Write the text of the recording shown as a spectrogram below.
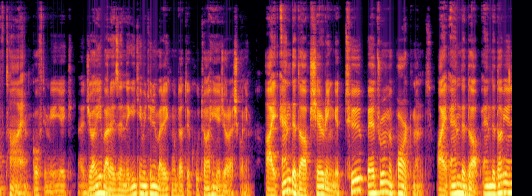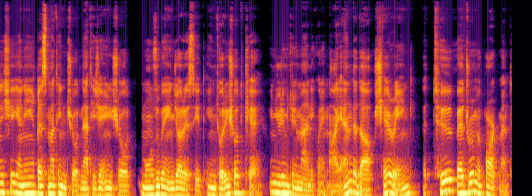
of time. گفتیم یک جایی برای زندگی که می‌تونیم برای یک مدت کوتاهی اجارش کنیم. I ended up sharing a two bedroom apartment. I ended up ended up یعنی چی؟ یعنی قسمت این شد نتیجه این شد موضوع به اینجا رسید. اینطوری شد که اینجوری می‌تونیم معنی کنیم. I ended up sharing a two bedroom apartment.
